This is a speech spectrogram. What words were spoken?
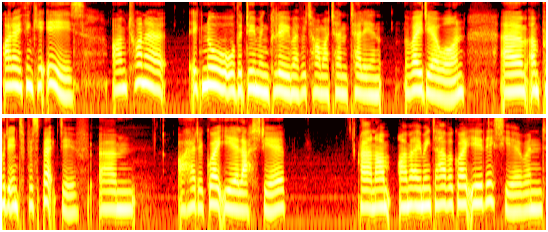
I don't think it is. I'm trying to ignore all the doom and gloom every time I turn the telly and the radio on um, and put it into perspective. Um, I had a great year last year, and I'm, I'm aiming to have a great year this year and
